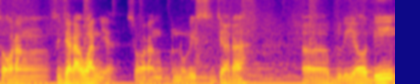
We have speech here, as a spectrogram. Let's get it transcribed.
seorang sejarawan ya, seorang penulis sejarah. Eh, beliau di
